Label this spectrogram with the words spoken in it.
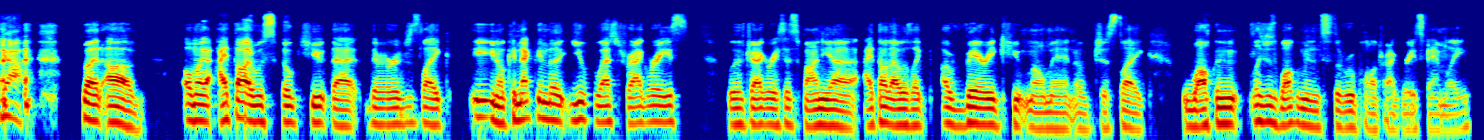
Yeah. but um oh my god, I thought it was so cute that they were just like, you know, connecting the US drag race with Drag Race España. I thought that was like a very cute moment of just like welcoming, like just welcoming into the RuPaul Drag Race family.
